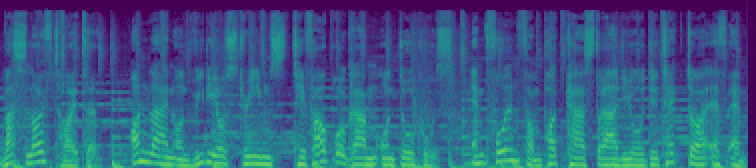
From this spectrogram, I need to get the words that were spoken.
Was läuft heute? Online- und Videostreams, TV-Programm und Dokus. Empfohlen vom Podcast Radio Detektor FM.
